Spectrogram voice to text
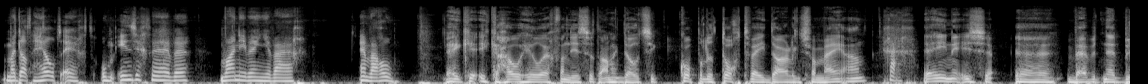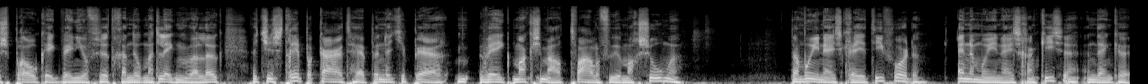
Maar dat helpt echt om inzicht te hebben. Wanneer ben je waar en waarom? Ik, ik hou heel erg van dit soort anekdotes. Ik koppelde toch twee darlings van mij aan. Graag. De ene is, uh, we hebben het net besproken. Ik weet niet of ze het gaan doen, maar het leek me wel leuk. Dat je een strippenkaart hebt en dat je per week maximaal 12 uur mag zoomen. Dan moet je ineens creatief worden. En dan moet je ineens gaan kiezen en denken:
